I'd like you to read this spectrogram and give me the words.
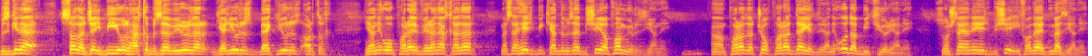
Biz yine sadece bir yol hakkı bize veriyorlar. Geliyoruz, bekliyoruz artık. Yani o parayı verene kadar mesela hiç bir kendimize bir şey yapamıyoruz yani. Ha, para da çok para değildir yani. O da bitiyor yani. Sonuçta yani hiçbir şey ifade etmez yani.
